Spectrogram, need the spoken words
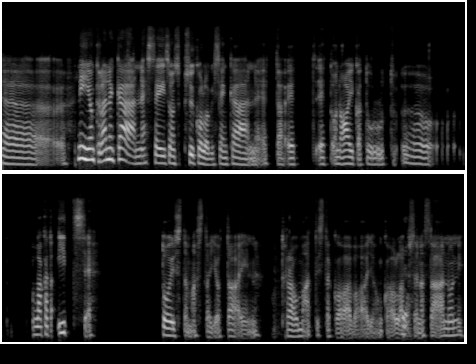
ää, niin jonkinlainen käänne, se ison psykologisen käänne, että et, et on aika tullut ää, lakata itse toistamasta jotain traumaattista kaavaa, jonka on lapsena saanut. Niin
